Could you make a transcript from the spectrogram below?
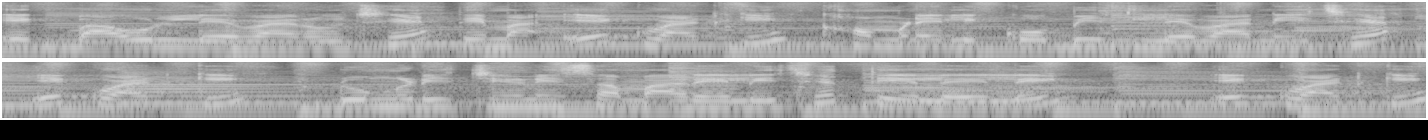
એક બાઉલ લેવાનું છે. તેમાં એક વાટકી ખમણેલી કોબીજ લેવાની છે. એક વાટકી ડુંગળી ઝીણી સમારેલી છે, તે લઈ લઈ. એક વાટકી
